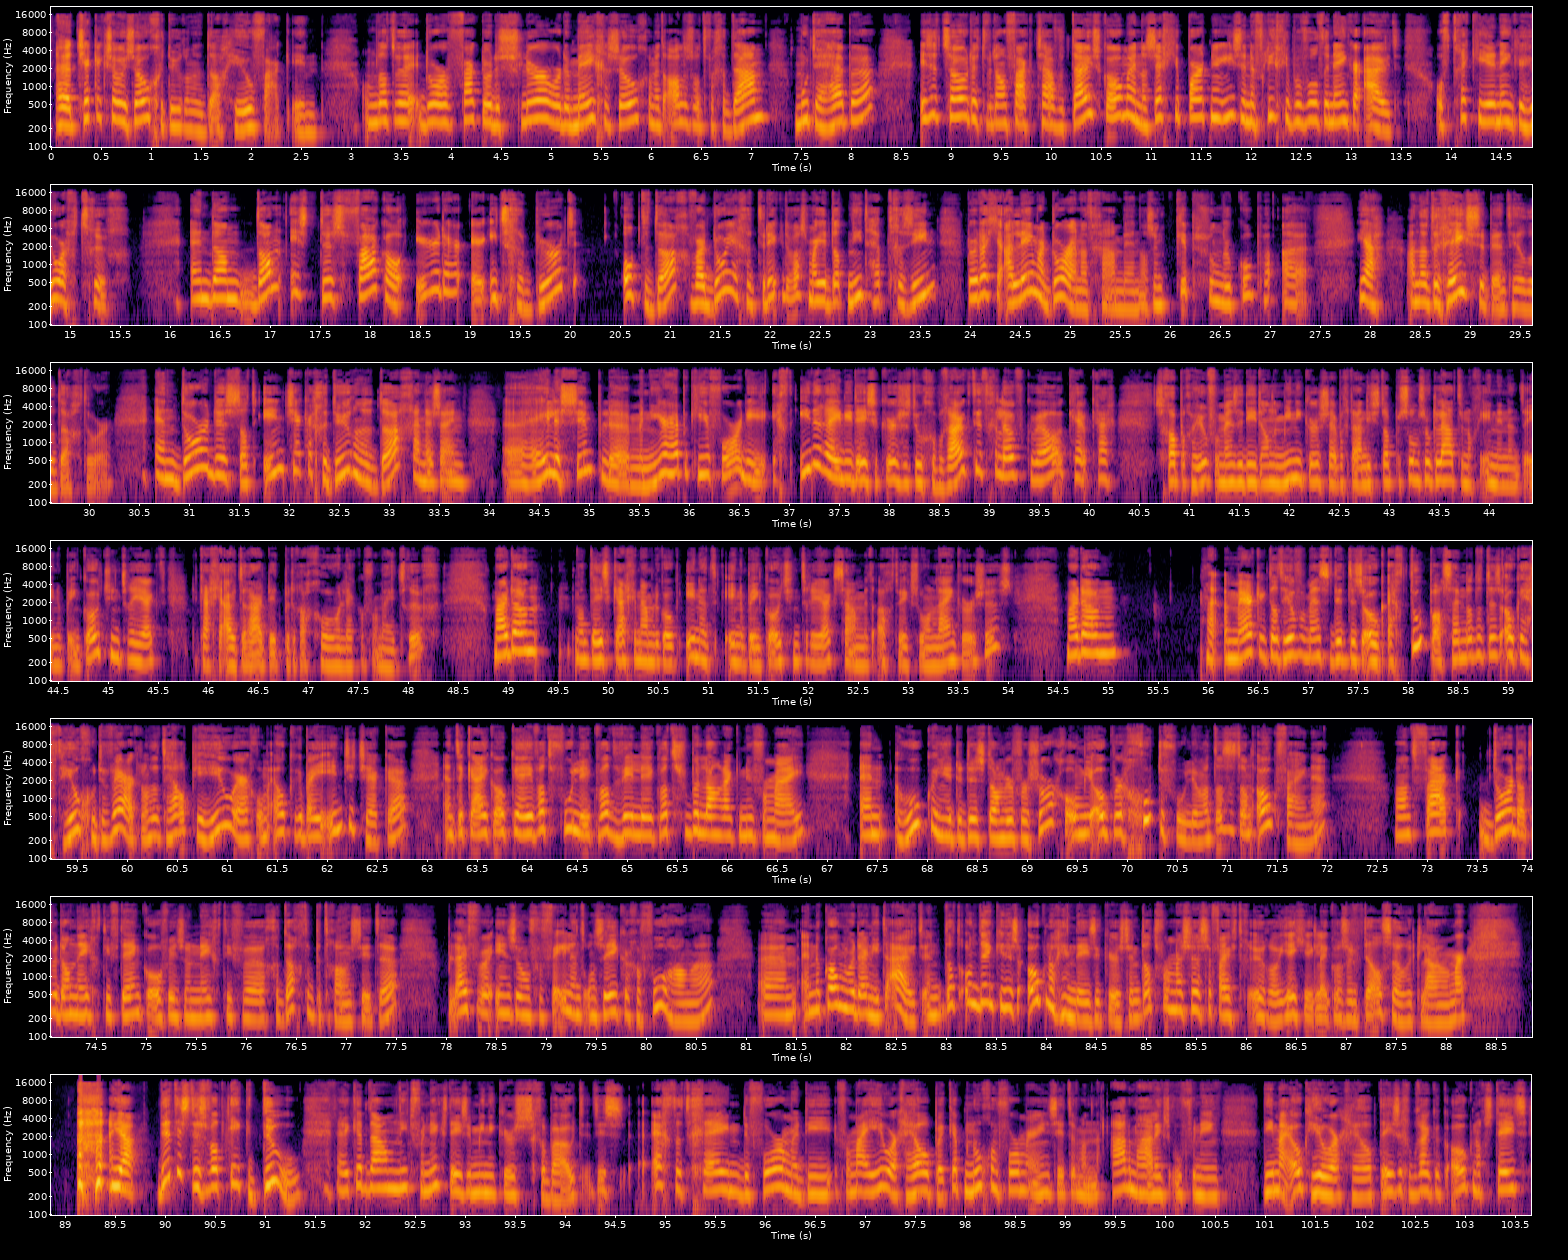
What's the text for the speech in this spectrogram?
uh, check ik sowieso gedurende de dag heel vaak in. Omdat we door, vaak door de sleur worden meegezogen met alles wat we gedaan moeten hebben. Is het zo dat we dan vaak s'avonds thuiskomen en dan zeg je partner iets en dan vlieg je bijvoorbeeld in één keer uit. Of trek je je in één keer heel erg terug. En dan, dan is dus vaak al eerder er iets gebeurd op de dag, waardoor je getriggerd was, maar je dat niet hebt gezien, doordat je alleen maar door aan het gaan bent. Als een kip zonder kop, uh, ja, aan het racen bent heel de dag door. En door dus dat inchecken gedurende de dag, en er zijn Een hele simpele manier heb ik hiervoor. Die echt iedereen die deze cursus doet, gebruikt dit geloof ik wel. Ik krijg schappig heel veel mensen die dan de mini-cursus hebben gedaan. Die stappen soms ook later nog in in het 1 op 1 coaching traject. Dan krijg je uiteraard dit bedrag gewoon lekker voor mij terug. Maar dan, want deze krijg je namelijk ook in het 1 op 1 coaching traject samen met de 8 weken online cursus. Maar dan nou, merk ik dat heel veel mensen dit dus ook echt toepassen. En dat het dus ook echt heel goed werkt. Want het helpt je heel erg om elke keer bij je in te checken. En te kijken, oké, wat voel ik? Wat wil ik? Wat is belangrijk nu voor mij? En hoe kun je er dus dan weer voor zorgen om je ook weer goed te voelen? Want dat is dan ook fijn, hè? Want vaak, doordat we dan negatief denken of in zo'n negatieve gedachtenpatroon zitten, blijven we in zo'n vervelend, onzeker gevoel hangen. Ehm, en dan komen we daar niet uit. En dat ontdek je dus ook nog in deze cursus. En dat voor maar 56 euro. Jeetje, ik lijk wel zo'n telcelreclame. Maar ja, dit is dus wat ik doe. Ik heb daarom niet voor niks deze mini-cursus gebouwd. Het is echt hetgeen, de vormen die voor mij heel erg helpen. Ik heb nog een vorm erin zitten van een ademhalingsoefening, die mij ook heel erg helpt. Deze gebruik ik ook nog steeds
